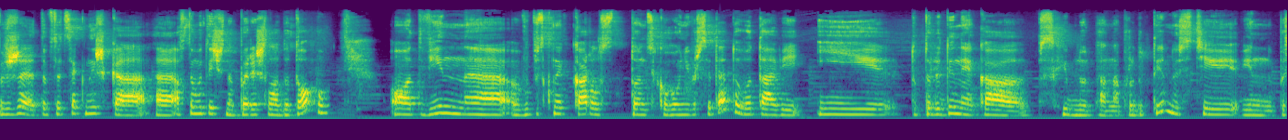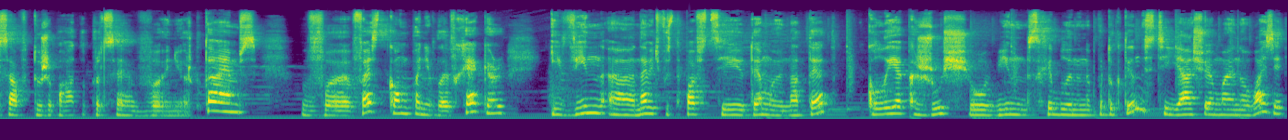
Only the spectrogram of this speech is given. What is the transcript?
вже, тобто, ця книжка е, автоматично перейшла до топу. От він е, випускник Карлстонського університету в Отаві, і тобто людина, яка схибнута на продуктивності, він писав дуже багато про це в New York Times, в Fast Company, в Lifehacker. І він е, навіть виступав з цією темою на TED. Коли я кажу, що він схиблений на продуктивності, я що я маю на увазі,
